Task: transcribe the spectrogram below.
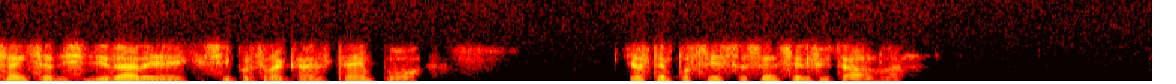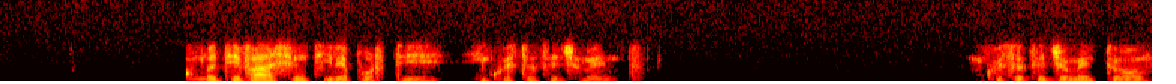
Senza desiderare che si protragga nel tempo, e al tempo stesso senza rifiutarla. Come ti fa sentire porti in questo atteggiamento? In questo atteggiamento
